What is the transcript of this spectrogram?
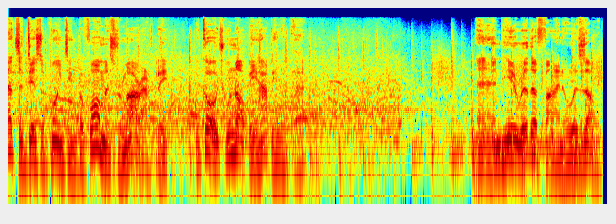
That's a disappointing performance from our athlete. The coach will not be happy with that. And here are the final results.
